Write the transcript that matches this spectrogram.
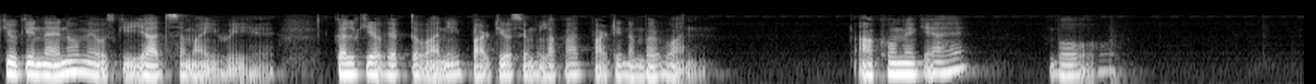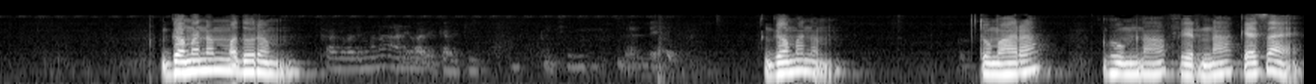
क्योंकि नयनों में उसकी याद समाई हुई है। कल की अव्यक्त वाणी, पार्टियों से मुलाकात, पार्टी नंबर वन। आँखों में क्या है? वो गमनम मधुरम गमनम। तुम्हारा घूमना, फिरना कैसा है?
